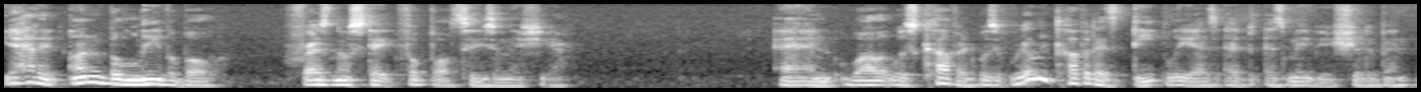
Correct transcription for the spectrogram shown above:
You had an unbelievable Fresno State football season this year. And while it was covered, was it really covered as deeply as, as, as maybe it should have been?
